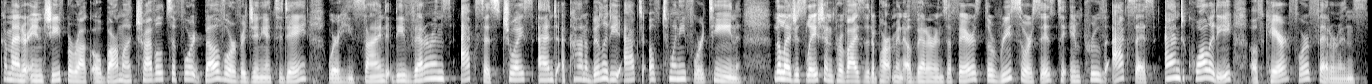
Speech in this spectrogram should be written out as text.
Commander-in-Chief Barack Obama traveled to Fort Belvoir, Virginia today, where he signed the Veterans Access Choice and Accountability Act of 2014. The legislation provides the Department of Veterans Affairs the resources to improve access and quality of care for veterans.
